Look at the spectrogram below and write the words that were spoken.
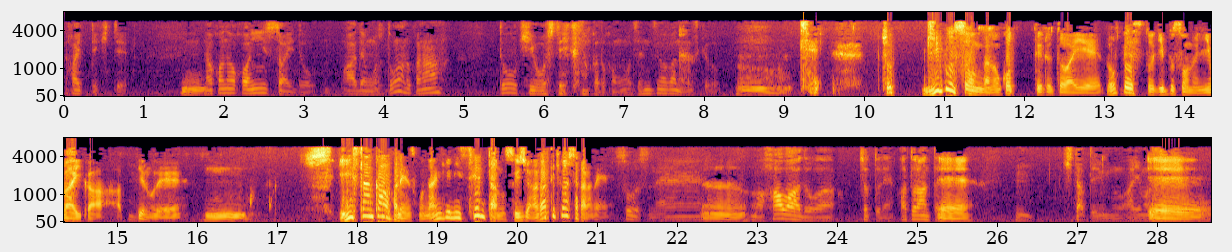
入ってきて、うんなかなかインサイド、あ、でもどうなのかな？どう起用していくのかとかも全然わかんないんですけど。うんけちょギブソンが残ってるとはいえ、ロペスとギブソンの2枚かっていうので、うん。イースタンカンファレンスも何気にセンターの水準上がってきましたからね。そうですね。うん。まあ、ハワードがちょっとね、アトランタに、えうん、来たというものありまー、す、え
